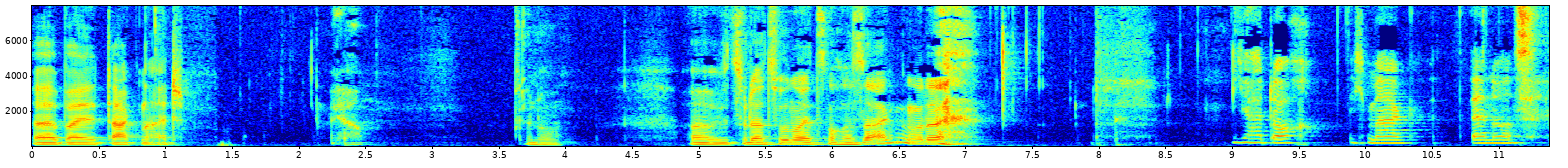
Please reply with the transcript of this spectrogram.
äh, bei Dark Knight. Ja. Genau. Äh, willst du dazu noch jetzt noch was sagen, oder? Ja, doch. Ich mag Thanos.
